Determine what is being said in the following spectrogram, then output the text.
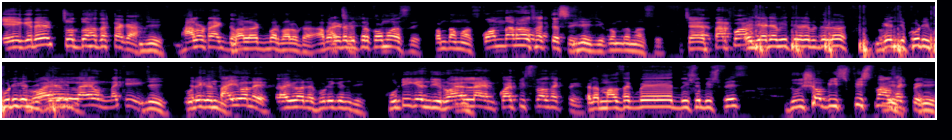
এ গ্রেড চোদ্দ হাজার টাকা? জি। ভালোটা একদম। ভালো একবার ভালোটা। আবার আচ্ছা। এটার ভিতরে কমও আছে কম দামও আছে। কম দামেও থাকতেছে। জি জি কম দাম আছে। আচ্ছা, তারপর? এই যে এটার ভিতরে ভিতরে গেঞ্জি ফুটি ফুটি গেঞ্জি ফুটি রয়্যাল। লায়ন নাকি? জি ফুটি গেঞ্জি। তাইওয়ানের তাইওয়ানের ফুটি গেঞ্জি। হুডি গেঞ্জি রয়্যাল লায়ন কয় পিস মাল থাকবে? এটা মাল থাকবে দুইশো বিশ পিস দুইশো বিশ পিস মাল থাকবে? জি।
